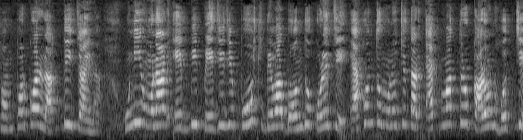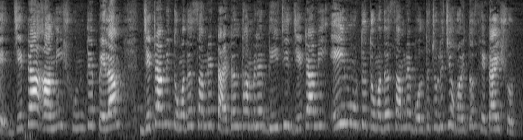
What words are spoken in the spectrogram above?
সম্পর্ক আর রাখতেই চায় না। উনি ওনার এফবি পেজে যে পোস্ট দেওয়া বন্ধ করেছে, এখন তো মনে হচ্ছে তার একমাত্র কারণ হচ্ছে যেটা আমি শুনতে পেলাম, যেটা আমি তোমাদের সামনে টাইটেল থাম্বেলে দিয়েছি, যেটা আমি এই মুহূর্তে তোমাদের সামনে বলতে চলেছি, হয়তো সেটাই সত্য।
